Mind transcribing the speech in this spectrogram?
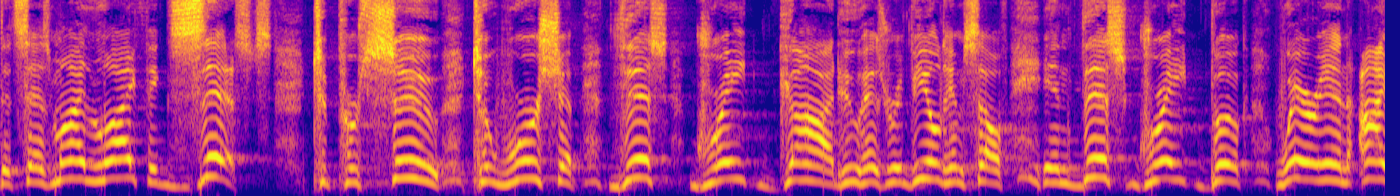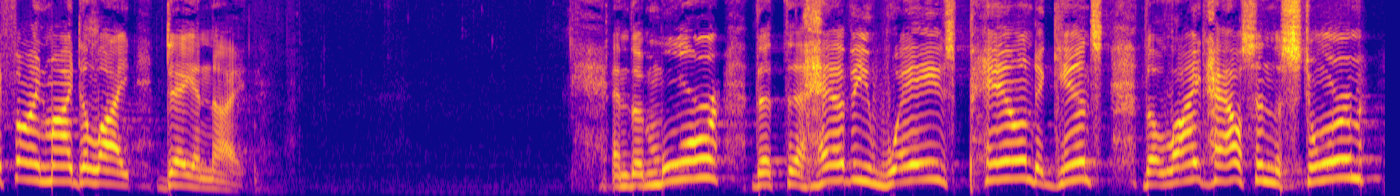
that says, My life exists to pursue, to worship this great God who has revealed himself in this great book wherein I find my delight day and night. And the more that the heavy waves pound against the lighthouse in the storm,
